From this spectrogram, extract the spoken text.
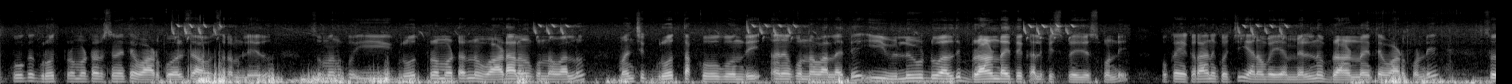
ఎక్కువగా గ్రోత్ ప్రమోటర్స్ని అయితే వాడుకోవాల్సిన అవసరం లేదు. గ్రోత్ ప్రమోటర్ని వాడాలనుకున్న వాళ్ళు మంచి గ్రోత్ తక్కువగా ఉంది అనుకున్న వాళ్ళైతే ఈ విల్లువుడ్ వాళ్ళది బ్రాండ్ అయితే కలిపి స్ప్రే చేసుకోండి. ఒక ఎకరానికి వచ్చి ఎనభై ఎంఎల్ను బ్రాండ్ అయితే వాడుకోండి. సో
